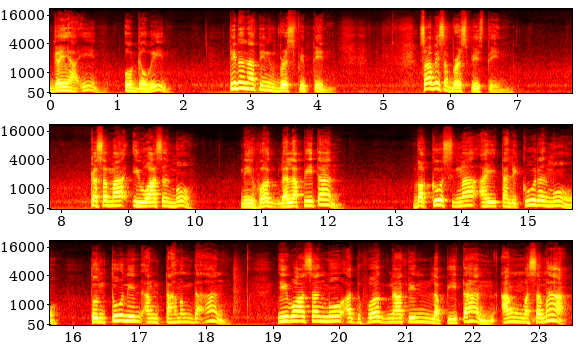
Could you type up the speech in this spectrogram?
gayain o gawin. Tingnan natin verse 15. Sabi sa verse 15, Kasama iwasan mo, ni huwag lalapitan. Bakus nga ay talikuran mo, tuntunin ang tamang daan. Iwasan mo at huwag natin lapitan ang masama.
